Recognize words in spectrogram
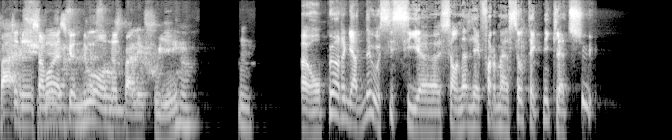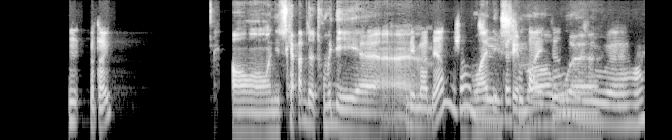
ben, C'est de je savoir, est-ce que nous, on a- Je peux aller fouiller. là. Euh, on peut regarder aussi si, euh, si on a de l'information technique là-dessus. Hmm, Peut-être. On, on est-tu capable de trouver des. euh, Des modèles, genre? ouais, du des schémas Titan, ou, euh, euh, ouais.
